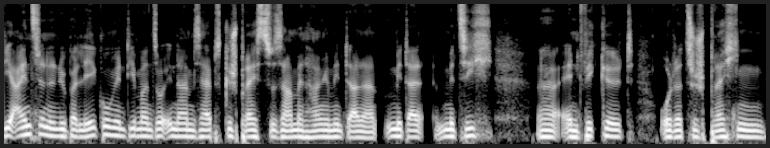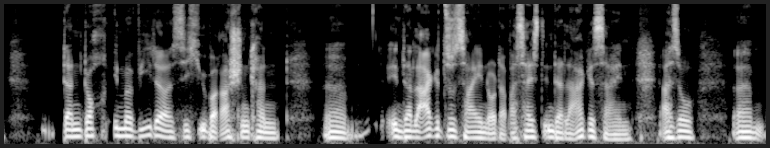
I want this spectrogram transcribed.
die einzelnen Überlegungen, die man so in einem Selbstgesprächszusammenhang mit, einer, mit, mit sich äh, entwickelt oder zu sprechen, dann doch immer wieder sich überraschen kann, äh, in der Lage zu sein oder was heißt in der Lage sein? Also ähm,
